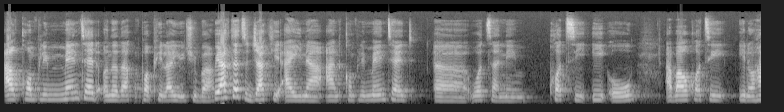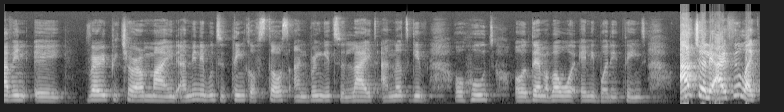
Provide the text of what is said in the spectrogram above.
and complimented another popular YouTuber. Reacted to Jackie Aina and complimented, uh, what's her name? Korty EO about Korty, you know, having a very pictorial mind and being able to think of stuff and bring it to light and not give a hoot or them about what anybody thinks. Actually, I feel like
